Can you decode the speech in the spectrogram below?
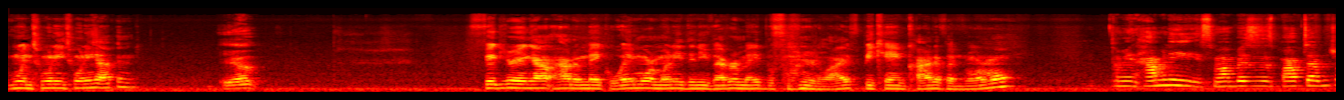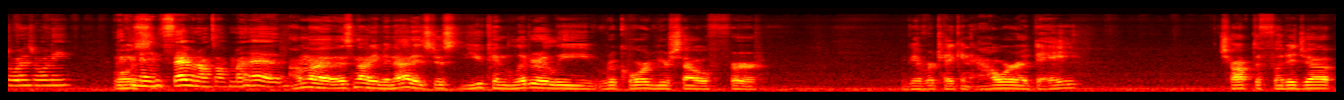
when 2020 happened, Yep. figuring out how to make way more money than you've ever made before in your life became kind of a normal. I mean, how many small businesses popped up in 2020? I Well, can name seven off the top of my head. I'm not. It's not even that. It's just you can literally record yourself for give or take an hour a day. Chop the footage up,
